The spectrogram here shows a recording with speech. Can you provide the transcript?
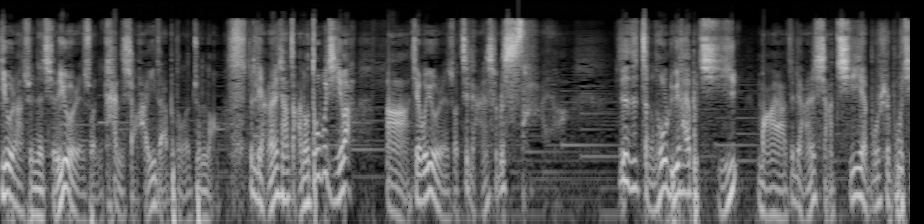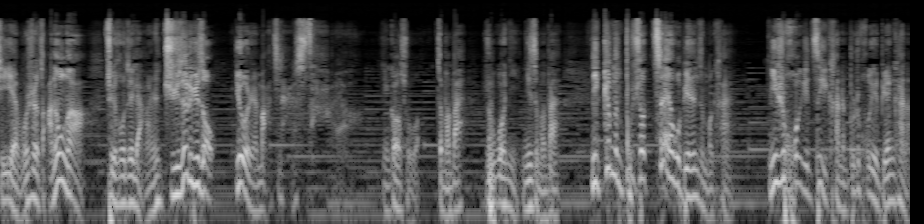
又让孙子骑了。又有人说：“你看这小孩一点不懂得尊老。”这两个人想咋弄都不骑吧？啊！结果又有人说：“这俩人是不是傻？这这整头驴还不骑？”妈呀，这俩人想骑也不是，不骑也不是，咋弄啊？最后这两个人举着驴走，又有人骂这俩人傻呀！你告诉我怎么办？如果你你怎么办？你根本不需要在乎别人怎么看，你是活给自己看的，不是活给别人看的。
